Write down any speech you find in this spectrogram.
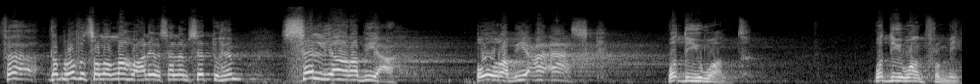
فthe Prophet ﷺ said to him, Sal ya Rabi'ah. Oh Rabi'ah, ask, what do you want? What do you want from me?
